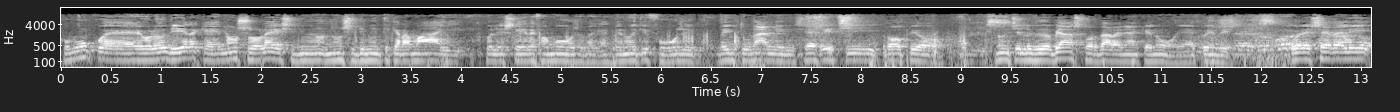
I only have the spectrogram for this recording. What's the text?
Comunque volevo dire che non solo lei si- non, si dimenticherà mai quelle serie famose, perché anche noi tifosi, 21 anni di Serie C proprio non ce le dobbiamo scordare neanche noi, eh, quindi quelle serie lì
